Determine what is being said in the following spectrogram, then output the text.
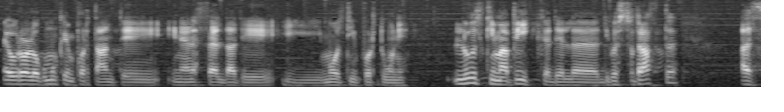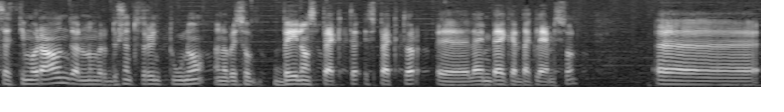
è, un ruolo comunque importante in NFL dati i molti infortuni. L'ultima pick del, di questo draft al settimo round al numero 231 hanno preso Balon Spect- Spector eh, linebacker da Clemson. Eh,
